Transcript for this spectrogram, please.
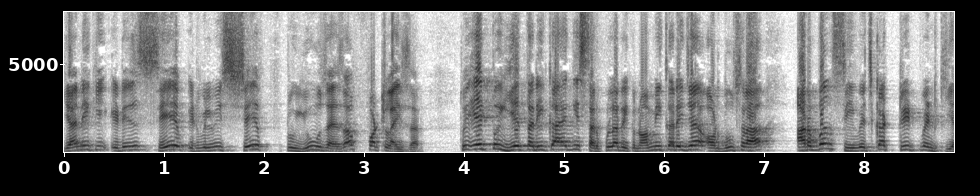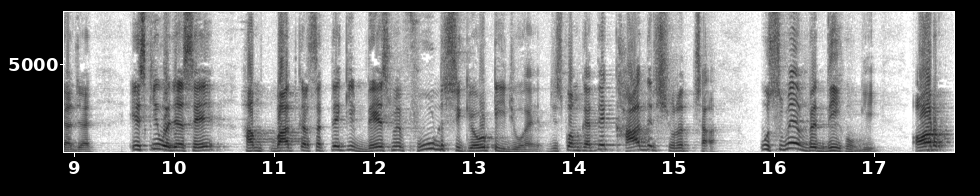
यानी कि it is safe it will be safe to use as a fertiliser तो एक तो यह तरीका है कि सर्कुलर इकोनॉमी करी जाए और दूसरा अर्बन सीवेज का ट्रीटमेंट किया जाए। इसकी वजह से हम बात कर सकते हैं कि देश में फ़ूड सिक्योरिटी जो है जिसको हम कहते हैं खाद्य सुरक्षा उसमें वृद्धि होगी। और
